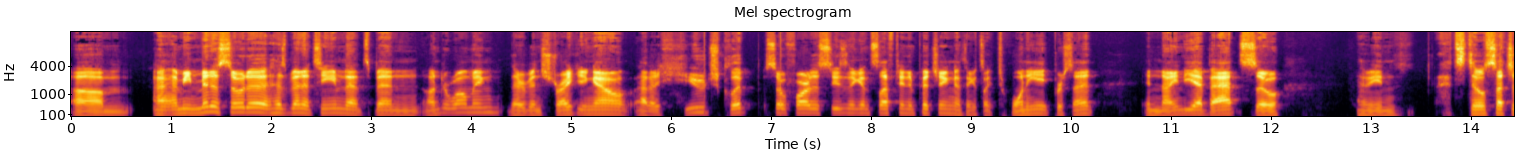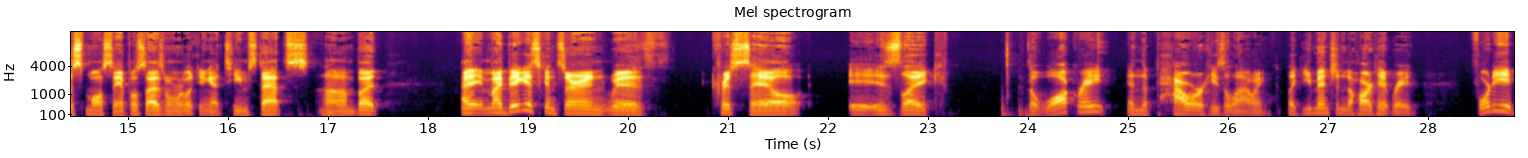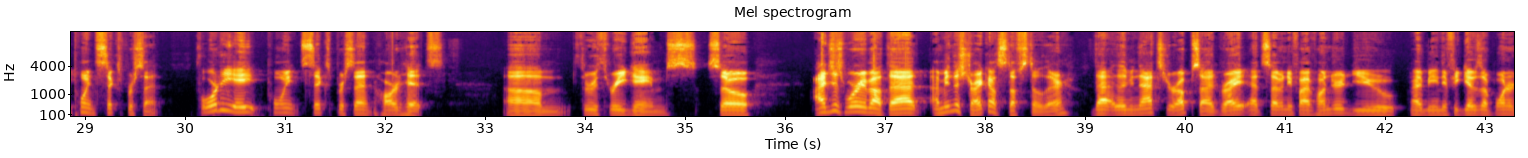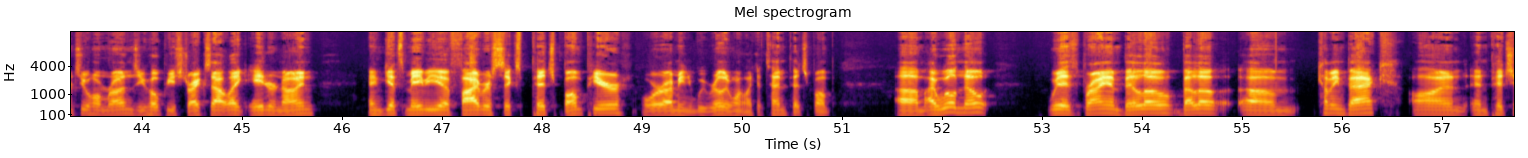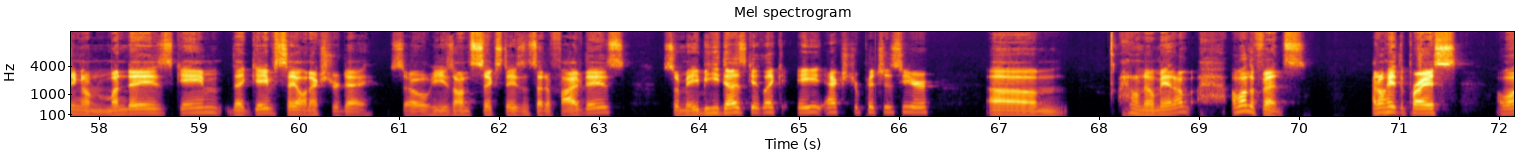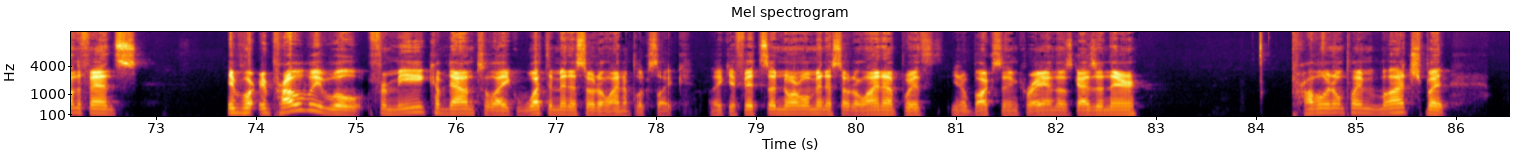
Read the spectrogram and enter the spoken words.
um, I, I mean, Minnesota has been a team that's been underwhelming. They've been striking out at a huge clip so far this season against left-handed pitching. I think it's like twenty-eight percent in ninety at bats. So, I mean, it's still such a small sample size when we're looking at team stats. Um, but I, my biggest concern with Chris Sale is like the walk rate and the power he's allowing. Like you mentioned, the hard hit rate 48.6%. 48.6% hard hits um, through three games. So I just worry about that. I mean, the strikeout stuff's still there. That I mean, that's your upside, right? At 7,500, you, I mean, if he gives up one or two home runs, you hope he strikes out like eight or nine and gets maybe a five or six pitch bump here. Or, I mean, we really want like a 10 pitch bump. Um, I will note with Brayan Bello Bello um, coming back on and pitching on Monday's game that gave Sale an extra day. So he's on six days instead of five days. So maybe he does get like eight extra pitches here. Um, I don't know, man. I'm I'm on the fence. I don't hate the price. I'm on the fence. It it probably will for me come down to like what the Minnesota lineup looks like. Like if it's a normal Minnesota lineup with you know Buxton and Correa and those guys in there, probably don't play much, but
